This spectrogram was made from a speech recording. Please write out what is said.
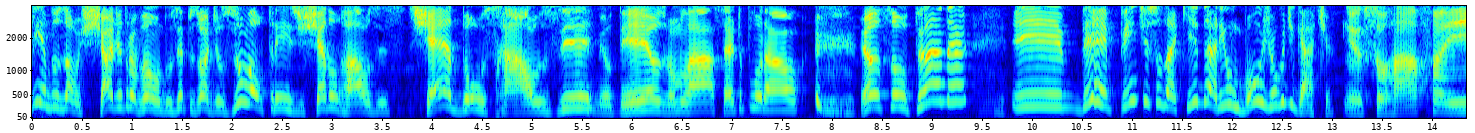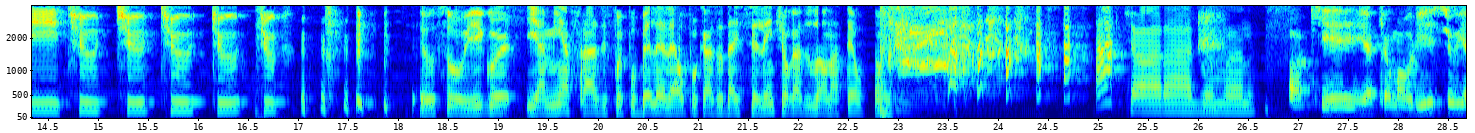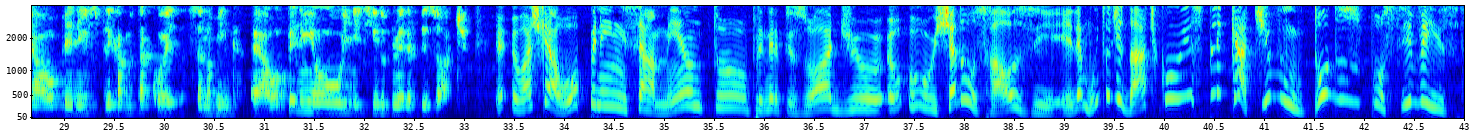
Bem-vindos ao Chá de Trovão, dos episódios 1 ao 3 de Shadow Houses. Shadows House, meu Deus, vamos lá, certo plural. Eu sou o Thunder e de repente isso daqui daria um bom jogo de gacha. Eu sou o Rafa e. Tchu, tchu, tchu, tchu, tchu. Eu sou o Igor e a minha frase foi pro Beleléu por causa da excelente jogada do Leonatel. Então, é. Caralho, mano. Ok, aqui é o Maurício e a opening explica muita coisa, se eu não me engano. É a opening ou o inicinho do primeiro episódio? Eu- acho que é a opening, encerramento, o primeiro episódio. O, Shadows House, ele é muito didático e explicativo em todos os possíveis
